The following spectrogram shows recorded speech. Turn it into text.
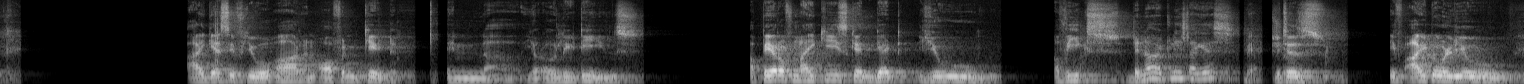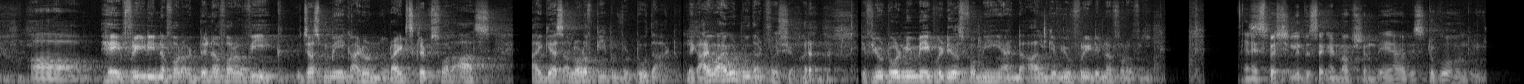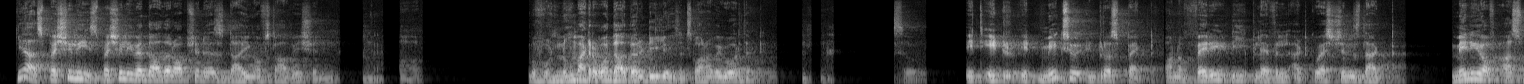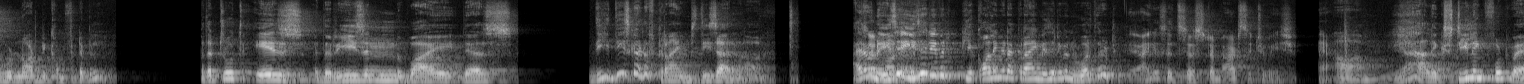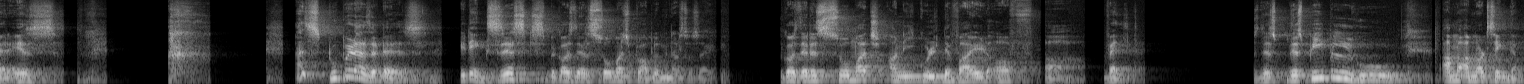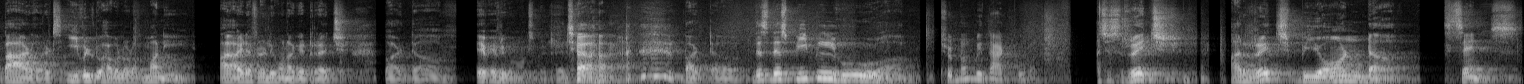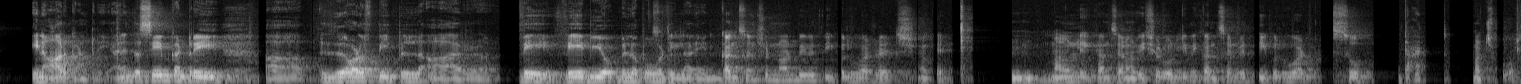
I guess, if you are an orphan kid in uh, your early teens, a pair of Nikes can get you a week's dinner at least, I guess. Yeah, Which is, if I told you, uh, hey, free dinner for a dinner for a week, just make I don't know, write scripts for us. I guess a lot of people would do that. Like I, I would do that for sure. If you told me make videos for me and I'll give you free dinner for a week. And especially the second option they have is to go hungry. Yeah, especially especially when the other option is dying of starvation. No matter what the other deal is, it's gonna be worth it. so it, it it makes you introspect on a very deep level at questions that many of us would not be comfortable. But the truth is the reason why there's the, these kind of crimes. These are uh, I don't So know. Is it, is it even you're calling it a crime? Is it even worth it? I guess it's just a bad situation. Yeah. um, yeah, like stealing footwear is as stupid as it is. It exists because there's so much problem in our society. Because there is so much unequal divide of uh, wealth. There's there's people who I'm not, I'm not saying they're bad or it's evil to have a lot of money. I, I definitely want to get rich, but ev- everyone wants to get rich. but uh, there's there's people who. um Should not be that poor. are just rich, are rich beyond uh, sense in our country. And in the same country, uh, a lot of people are way, way below, below poverty line. Concern should not be with people who are rich. Okay. My only concern, or we should only be concerned with people who are so that much poor.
